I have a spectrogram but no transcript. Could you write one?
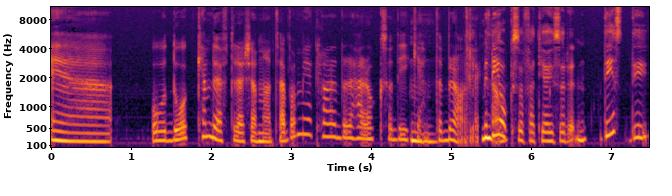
Eh, och då kan du efter det känna att så här, men jag klarade det här också. Det gick mm. jättebra. Liksom. Men det är också för att jag är så rädd. Det det,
